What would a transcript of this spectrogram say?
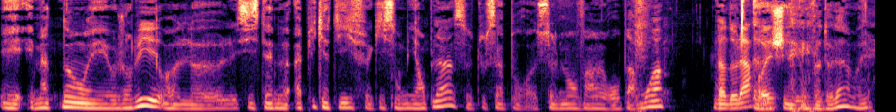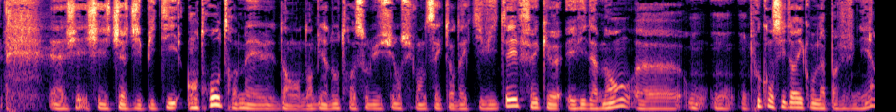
Et, maintenant et aujourd'hui, le, les systèmes applicatifs qui sont mis en place, tout ça pour seulement 20 euros par mois, 20 dollars, euh, ouais. Chez, 20 dollars. Euh, chez, chez ChatGPT, entre autres, mais dans, dans bien d'autres solutions suivant le secteur d'activité, fait que évidemment, euh, on, on, on, peut considérer qu'on ne l'a pas vu venir,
